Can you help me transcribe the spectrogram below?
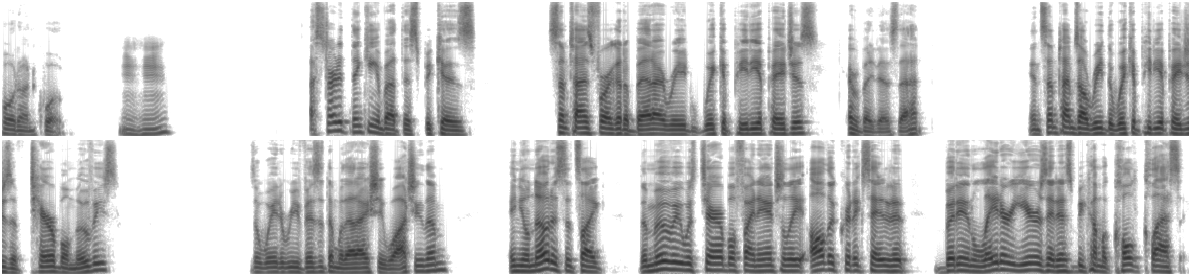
Quote unquote. Mm-hmm. I started thinking about this because sometimes before I go to bed, I read Wikipedia pages. Everybody does that. And sometimes I'll read the Wikipedia pages of terrible movies as a way to revisit them without actually watching them. And you'll notice it's like the movie was terrible financially, all the critics hated it, but in later years, it has become a cult classic.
